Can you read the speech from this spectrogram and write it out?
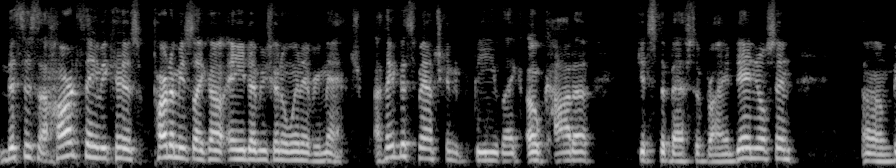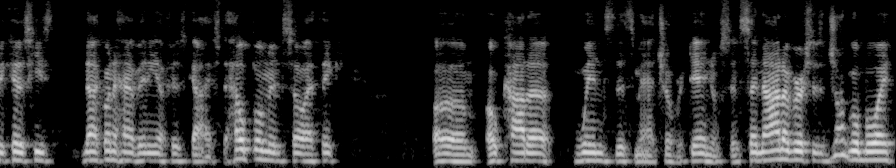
this is a hard thing because part of me is like, oh, is going to win every match. I think this match can be like Okada gets the best of Bryan Danielson um, because he's not going to have any of his guys to help him, and so I think um, Okada wins this match over Danielson. Sanada versus Jungle Boy.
